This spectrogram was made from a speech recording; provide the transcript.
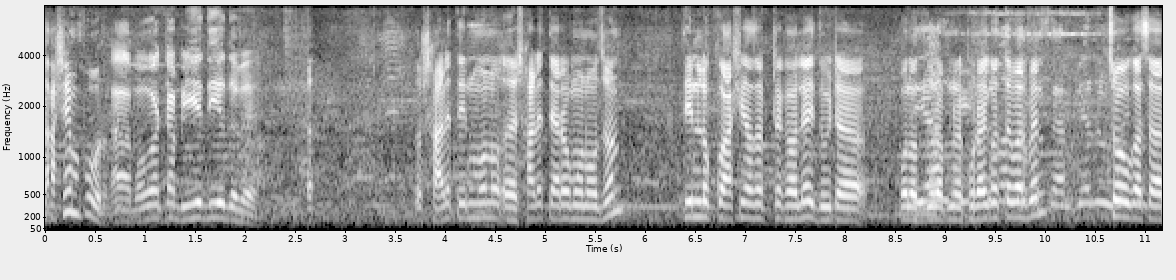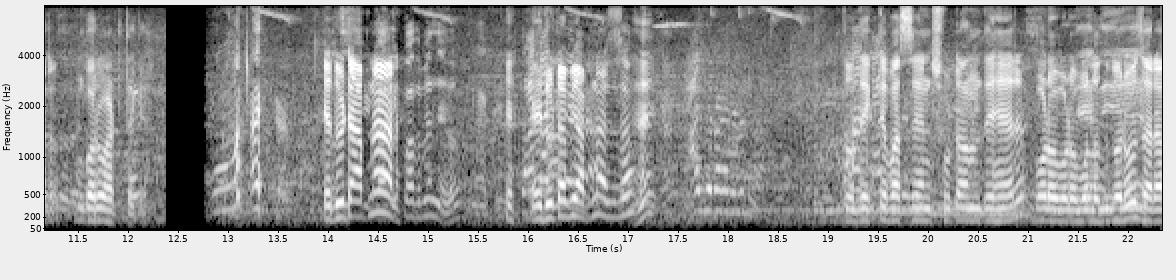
কাশিমপুর। হ্যাঁ বউ একটা বিয়ে দিয়ে দেবে। তো সাড়ে তিন মন সাড়ে তেরো মন ওজন। তিন লক্ষ আশি হাজার টাকা হলে এই দুইটা বলদ গরু আপনারা ক্রয় করতে পারবেন। চৌগাছার গরুহাট থেকে। এ দুইটা আপনার? এই দুটা আপনার তো দেখতে পাচ্ছেন সুটান দেহের বড় বড় বলদ গরু। যারা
